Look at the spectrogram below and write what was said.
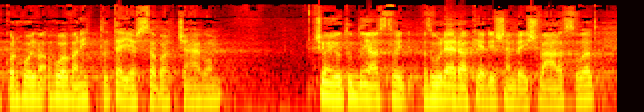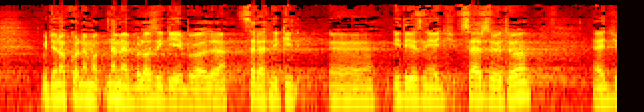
akkor hol, hol van itt a teljes szabadságom? És olyan jó tudni azt, hogy az Úr erre a kérdésemre is válaszolt, ugyanakkor nem, nem ebből az igéből, de szeretnék id, ö, idézni egy szerzőtől, egy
